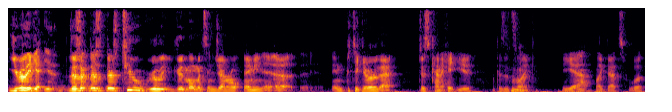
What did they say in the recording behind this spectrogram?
you really get there's a, there's there's two really good moments in general. I mean, uh, in particular that just kind of hit you because it's like yeah, like that's what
